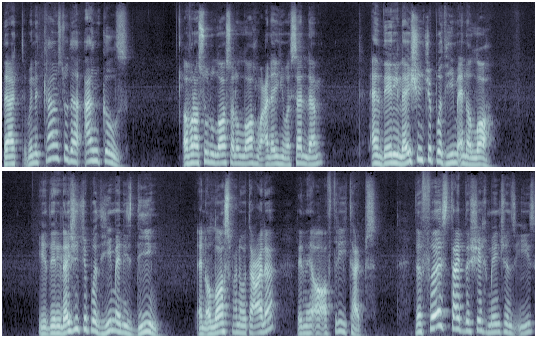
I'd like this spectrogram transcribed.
that when it comes to the uncles of Rasulullah sallallahu alayhi wasallam and their relationship with him and Allah, their relationship with him and his deen and Allah subhanahu wa ta'ala, then there are of three types. The first type the Shaykh mentions is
